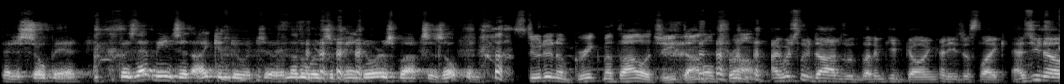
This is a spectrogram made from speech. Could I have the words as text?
that is so bad. Because that means that I can do it too. In other words, the Pandora's box is open. Student of Greek mythology, Donald Trump. I wish Lou Dobbs would let him keep going, and he's just like, as you know,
